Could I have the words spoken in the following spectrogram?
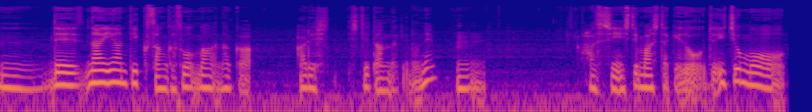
うん、でナイアンティックさんがそうまあなんかあれしてたんだけどね、うん、発信してましたけど。で一応も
